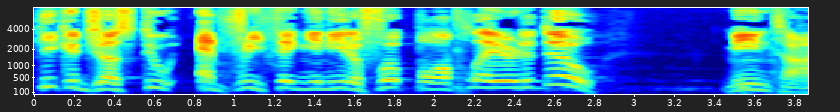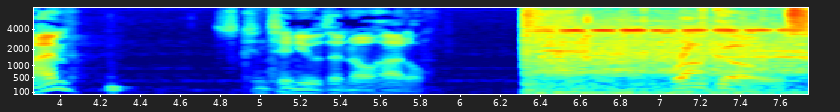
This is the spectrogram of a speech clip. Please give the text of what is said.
he could just do everything you need a football player to do. Meantime, let's continue with the no huddle. Broncos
